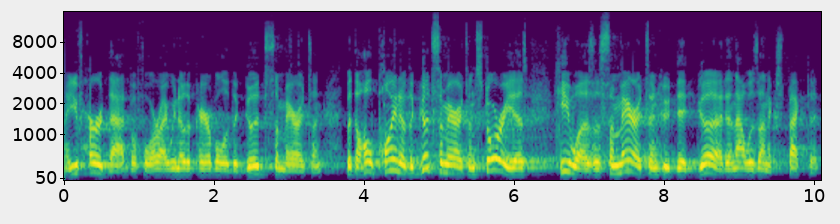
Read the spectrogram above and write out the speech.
Now, you've heard that before, right? We know the parable of the Good Samaritan. But the whole point of the Good Samaritan story is he was a Samaritan who did good, and that was unexpected.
